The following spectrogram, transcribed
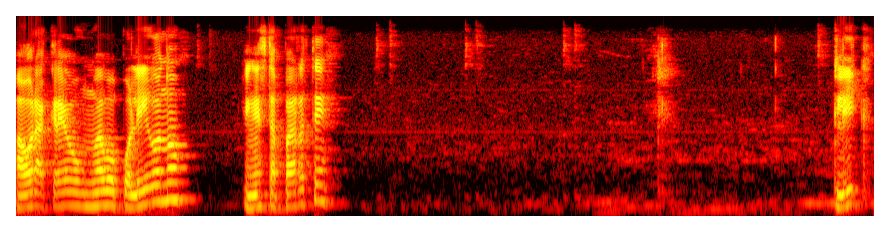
Ahora creo un nuevo polígono en esta parte. Clic,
